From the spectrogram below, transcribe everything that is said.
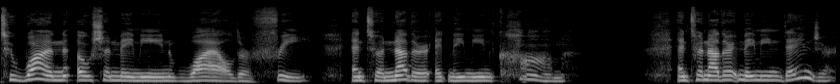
to one, ocean may mean wild or free. And to another, it may mean calm. And to another, it may mean danger.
